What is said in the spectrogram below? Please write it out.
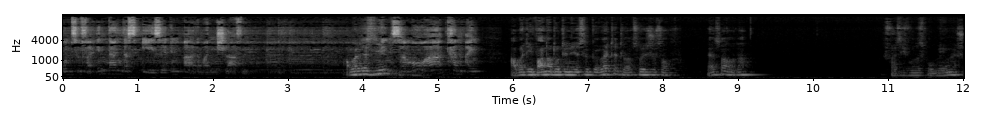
um zu verhindern, dass Esel in Badewannen schlafen. Aber das In Samoa kann ein aber die Wanne hat doch den Esel gerettet, also ist es auch besser, oder? Ich weiß nicht, wo das Problem ist.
